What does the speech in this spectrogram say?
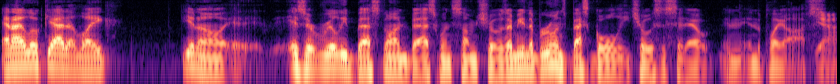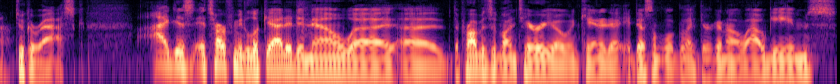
and I look at it like, you know. Is it really best on best when some chose? I mean, the Bruins' best goalie chose to sit out in in the playoffs. Yeah. Tuukka Rask. I just it's hard for me to look at it, and now uh, uh, the province of Ontario in Canada, it doesn't look like they're going to allow games.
